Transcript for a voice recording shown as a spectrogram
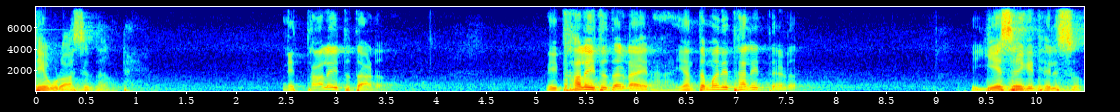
దేవుడు ఆశీర్వాదం ఉంటాయి నీ తల ఎత్తుతాడు. నీ తల ఎత్తుతాడు ఆయన. ఎంతమంది తల ఎత్తాడు? ఏసైకి తెలుసు.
